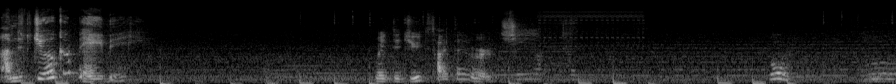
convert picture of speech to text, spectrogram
I'm the Joker, baby. Wait, did you type that or? She. Oh. Oh,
